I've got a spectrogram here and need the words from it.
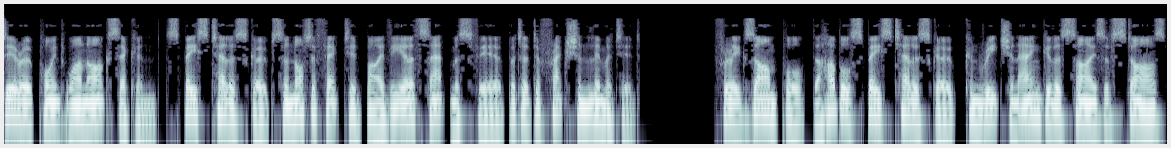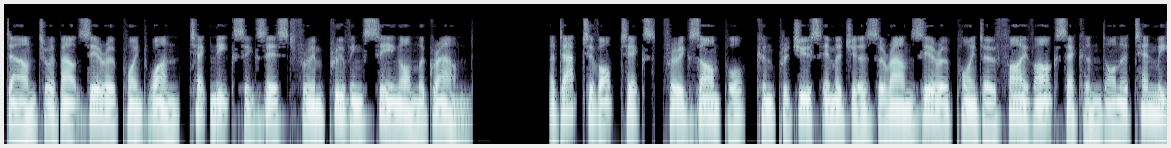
0.1 arcsecond. Space telescopes are not affected by the Earth's atmosphere but are diffraction limited. For example, the Hubble Space Telescope can reach an angular size of stars down to about 0.1. Techniques exist for improving seeing on the ground. Adaptive optics, for example, can produce images around 0.05 arcsecond on a 10 m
